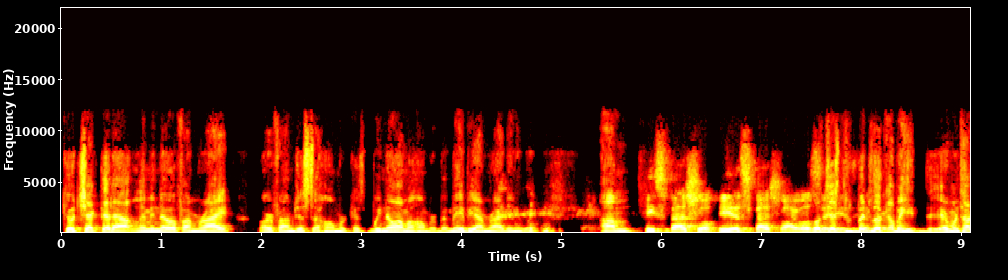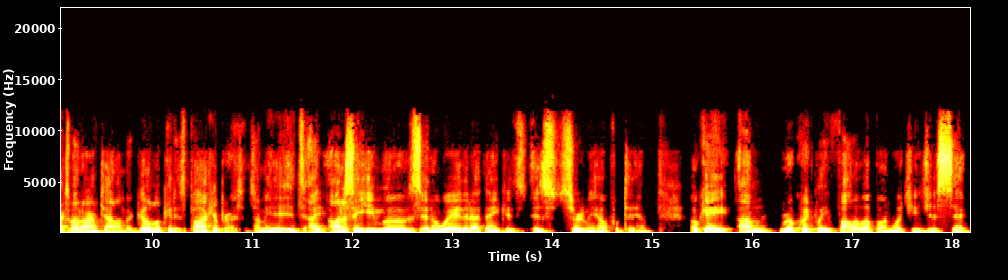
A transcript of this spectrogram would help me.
go check that out and let me know if I'm right or if I'm just a homer because we know I'm a homer, but maybe I'm right anyway. Um, he's special. He is special. I will well, just but look. I mean, he, everyone talks about arm talent, but go look at his pocket presence. I mean, it's I, honestly he moves in a way that I think is is certainly helpful to him. Okay, um, real quickly, follow up on what you just said.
